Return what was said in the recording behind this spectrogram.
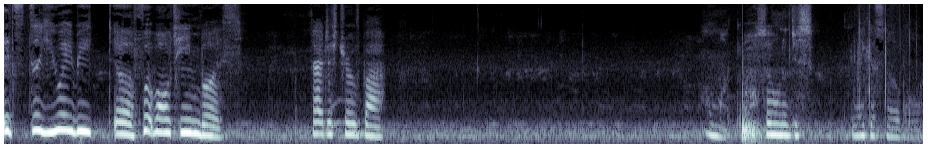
it's the UAB uh, football team bus that just drove by. Oh my god! I want to just make a snowball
